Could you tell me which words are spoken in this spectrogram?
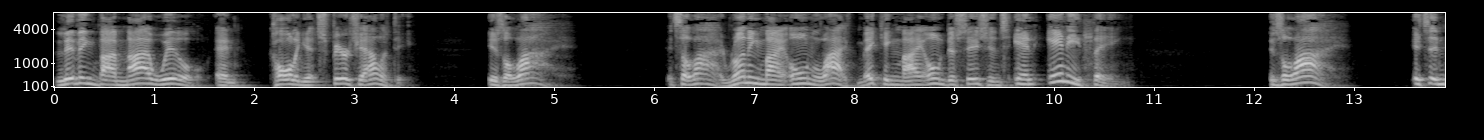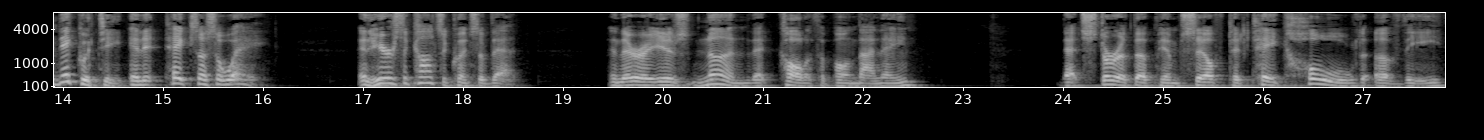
Living by my will and calling it spirituality is a lie. It's a lie. Running my own life, making my own decisions in anything is a lie. It's iniquity and it takes us away. And here's the consequence of that and there is none that calleth upon thy name, that stirreth up himself to take hold of thee.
